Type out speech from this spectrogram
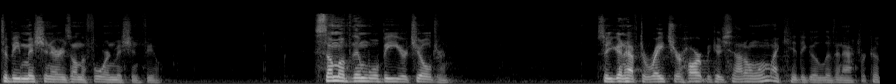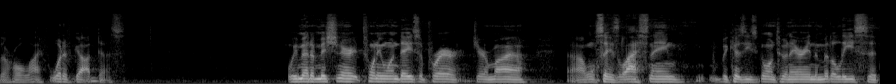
to be missionaries on the foreign mission field. Some of them will be your children. So you're going to have to rate your heart because you say, I don't want my kid to go live in Africa their whole life. What if God does? We met a missionary at 21 Days of Prayer, Jeremiah. I won't say his last name because he's going to an area in the Middle East that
